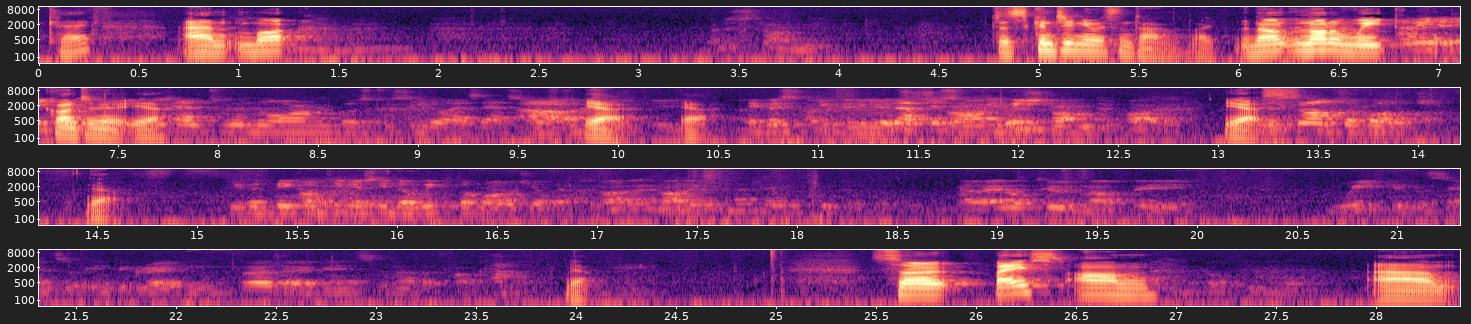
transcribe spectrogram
Okay. And more. Just continuous in time, like not, not a weak I mean, continuity. Yeah. L2 norm goes to zero SS. goes Oh, Yeah. Yeah. Because you, you could have just Strong, the weak, strong topology. the Yes. strong topology. Yeah. You could be continuous in the weak topology of it. Not, not no, L2, not the weak in the sense of integrating further against another function. Yeah. So based on um,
